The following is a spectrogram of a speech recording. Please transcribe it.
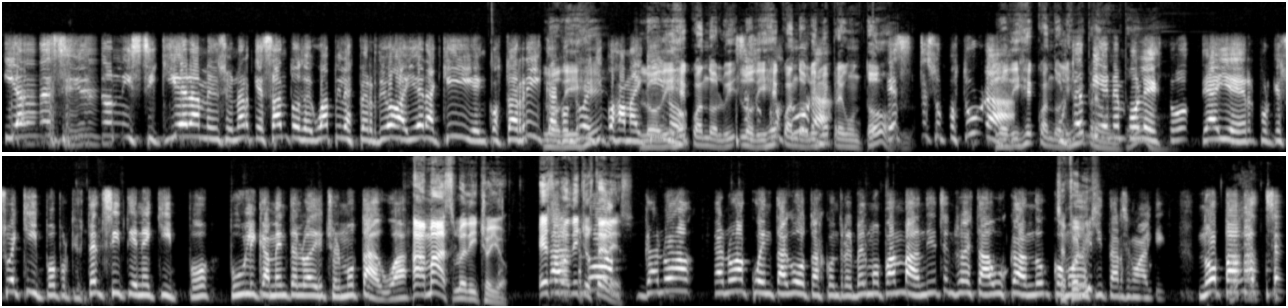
y ha decidido ni siquiera mencionar que Santos de Guapiles perdió ayer aquí en Costa Rica Lo contra un dije, equipo jamaiquino. lo dije cuando Luis, Esa lo dije cuando Luis me preguntó. Esa es su postura. Lo dije cuando Luis usted me viene preguntó. molesto de ayer porque su equipo, porque usted sí tiene equipo, públicamente lo ha dicho el Motagua. Jamás lo he dicho yo. Eso lo han dicho ganó ustedes. Ganó a, ganó a cuentagotas contra el Belmo Pan Bandits, entonces estaba buscando cómo desquitarse con alguien. No pase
